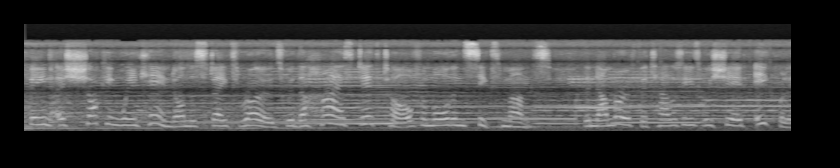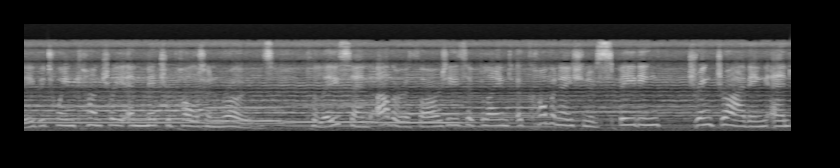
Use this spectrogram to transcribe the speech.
been a shocking weekend on the state's roads with the highest death toll for more than six months. The number of fatalities was shared equally between country and metropolitan roads. Police and other authorities have blamed a combination of speeding, drink driving and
